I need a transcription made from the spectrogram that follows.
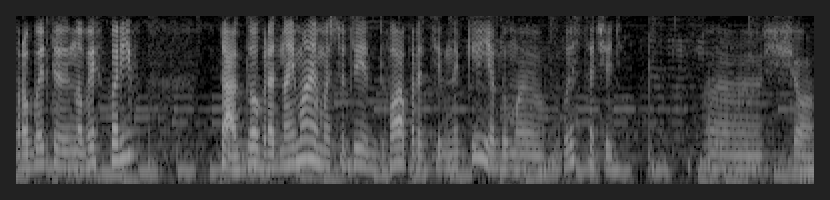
робити нових корів. Так, добре, наймаємо сюди два працівники, я думаю, вистачить. Е, що?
